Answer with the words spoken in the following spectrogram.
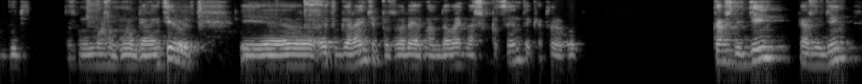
будет. То есть мы можем его гарантировать, и эту гарантию позволяет нам давать наши пациенты, которые вот каждый день, каждый день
